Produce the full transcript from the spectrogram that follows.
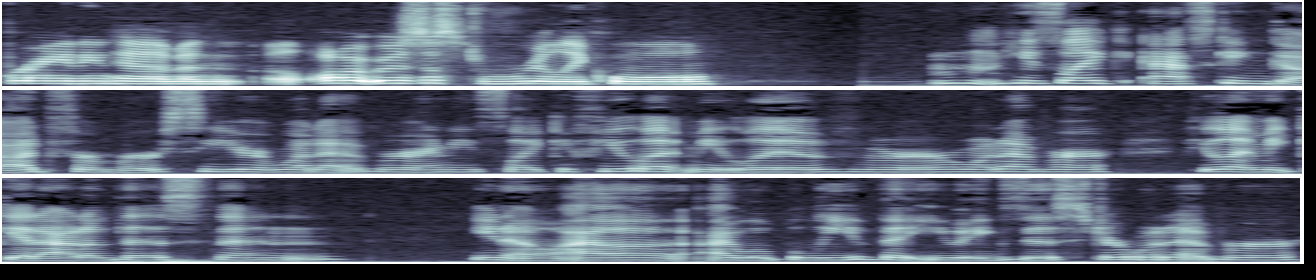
branding him and oh it was just really cool. Mm-hmm, he's like asking God for mercy or whatever, and he's like, if you let me live or whatever, if you let me get out of this, then you know I I will believe that you exist or whatever.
